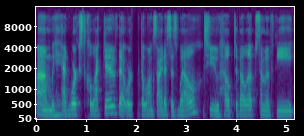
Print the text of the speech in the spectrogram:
Um, we had Works Collective that worked alongside us as well to help develop some of the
